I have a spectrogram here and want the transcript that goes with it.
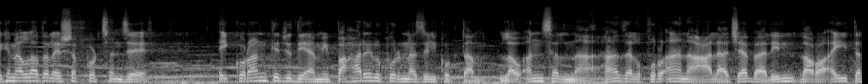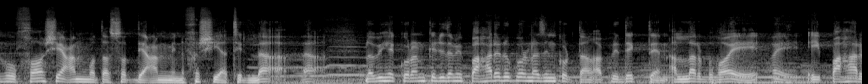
এখানে আল্লাহ তালা ইরশাদ করছেন যে, এই কোরআনকে যদি আমি পাহাড়ের উপর নাজিল করতাম, লাউ আনসালনা হাযাল কোরআন আলা জাবালিন লারাআইতাহু খাশিআম মুতাসাদ্দিআম মিন খাশিয়াতিল্লাহ। নবী, হে কোরআনকে যদি আমি পাহাড়ের উপর নাজিল করতাম, আপনি দেখতেন আল্লাহর ভয়ে এই পাহাড়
